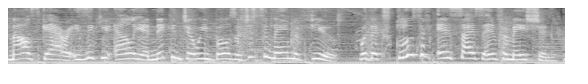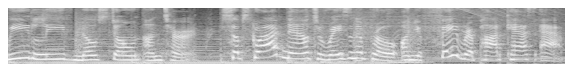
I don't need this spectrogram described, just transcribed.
Myles Garrett, Ezekiel Elliott, Nick and Joey Bosa, just to name a few. With exclusive insights and information, we leave no stone unturned. Subscribe now to Raising a Pro on your favorite podcast app.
